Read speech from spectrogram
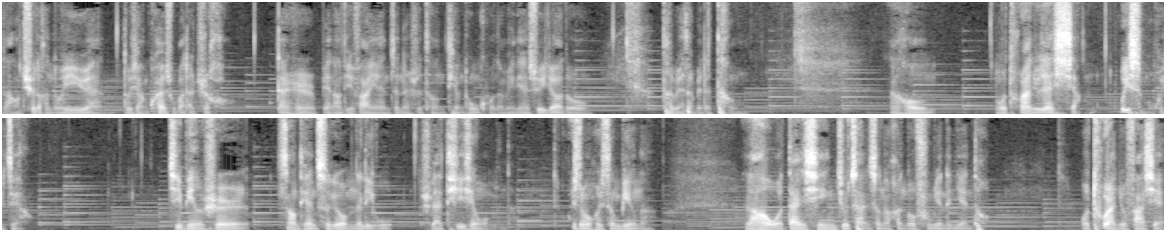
然后去了很多医院，都想快速把它治好，但是扁桃体发炎真的是疼，挺痛苦的，每天睡觉都特别特别的疼。然后我突然就在想，为什么会这样？疾病是上天赐给我们的礼物，是来提醒我们的。为什么会生病呢？然后我担心，就产生了很多负面的念头。我突然就发现，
